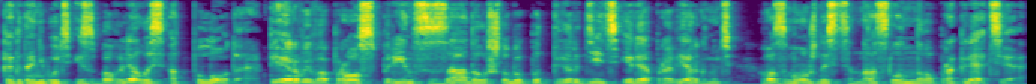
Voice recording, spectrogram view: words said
когда-нибудь избавлялась от плода? Первый вопрос принц задал, чтобы подтвердить или опровергнуть возможность насланного проклятия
